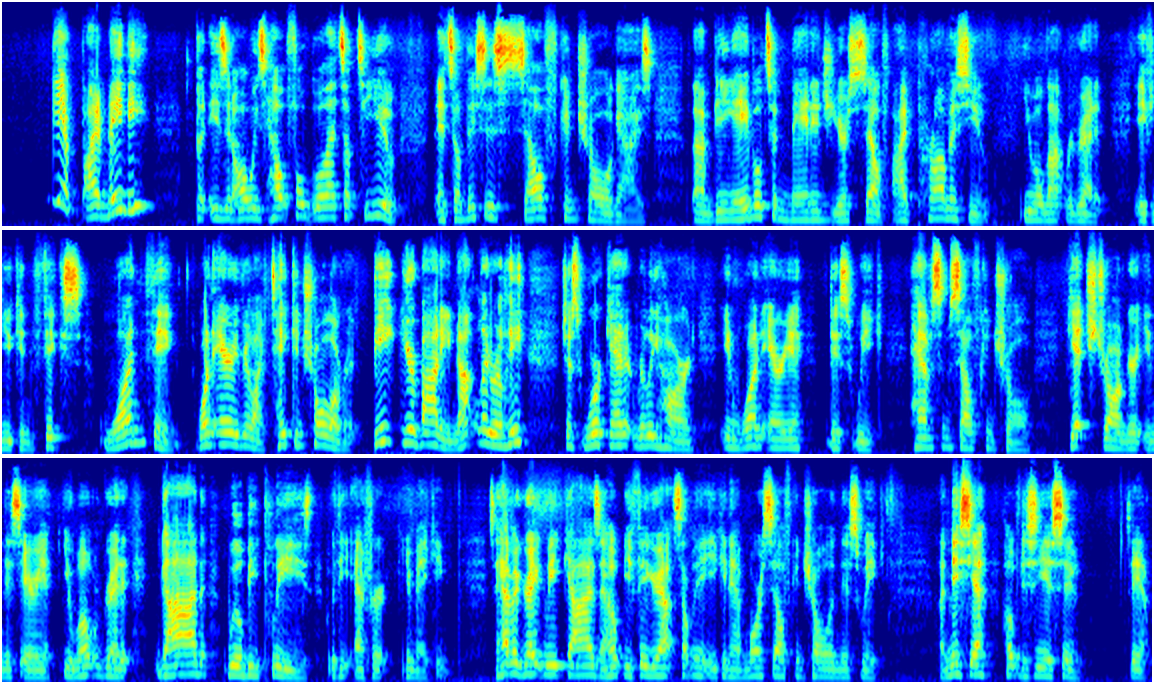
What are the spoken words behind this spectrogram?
Yeah, I, maybe. But is it always helpful? Well, that's up to you. And so this is self control, guys. Um, being able to manage yourself. I promise you, you will not regret it. If you can fix one thing, one area of your life, take control over it. Beat your body, not literally, just work at it really hard in one area this week. Have some self control. Get stronger in this area. You won't regret it. God will be pleased with the effort you're making. So have a great week, guys. I hope you figure out something that you can have more self control in this week. I miss you. Hope to see you soon. See ya.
